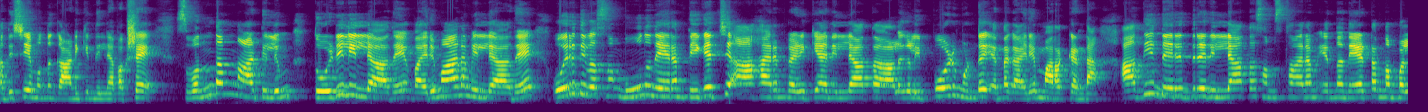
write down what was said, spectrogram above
അതിശയമൊന്നും കാണിക്കുന്നില്ല. പക്ഷേ സ്വന്തം നാട്ടിലും തൊഴിലില്ലാതെ വരുമാനമില്ലാതെ ഒരു ദിവസം മൂന്ന് നേരം തികച്ച് ആഹാരം കഴിക്കാനില്ലാത്ത ആളുകൾ ഇപ്പോഴും ഉണ്ട് എന്ന കാര്യം മറക്കണ്ട. അതിദരിദ്രരില്ലാത്ത സംസ്ഥാനം എന്ന നേട്ടം നമ്മൾ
